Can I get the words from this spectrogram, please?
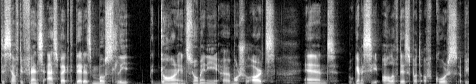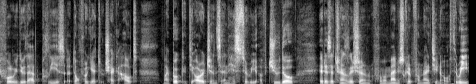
the self-defense aspect that is mostly gone in so many uh, martial arts. And we're gonna see all of this but of course before we do that please don't forget to check out my book the origins and history of judo it is a translation from a manuscript from 1903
